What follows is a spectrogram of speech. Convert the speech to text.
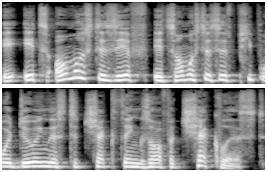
it's almost as if it's almost as if people are doing this to check things off a checklist.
